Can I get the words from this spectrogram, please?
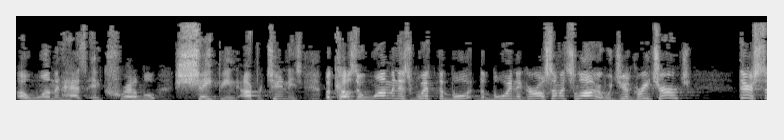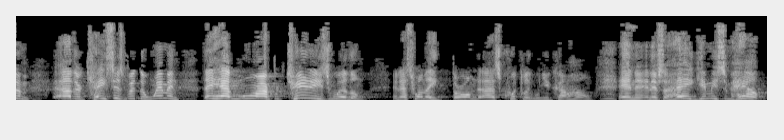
a woman has incredible shaping opportunities because a woman is with the boy, the boy and the girl so much longer. Would you agree, church? There's some other cases, but the women, they have more opportunities with them. And that's why they throw them to us quickly when you come home. And, and they say, hey, give me some help.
